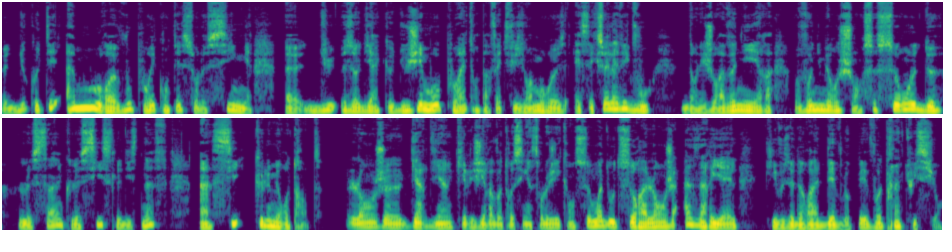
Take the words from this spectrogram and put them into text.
Du côté amour, vous pourrez compter sur le signe euh, du zodiaque du Gémeaux pour être en parfaite fusion amoureuse et sexuelle avec vous. Dans les jours à venir, vos numéros chance seront le 2, le 5, le 6, le 19, ainsi que le numéro 30. L'ange gardien qui régira votre signe astrologique en ce mois d'août sera l'ange Azariel qui vous aidera à développer votre intuition.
